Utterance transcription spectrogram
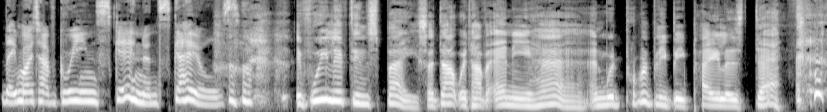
They might have green skin and scales. If we lived in space, I doubt we'd have any hair and would probably be pale as death.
